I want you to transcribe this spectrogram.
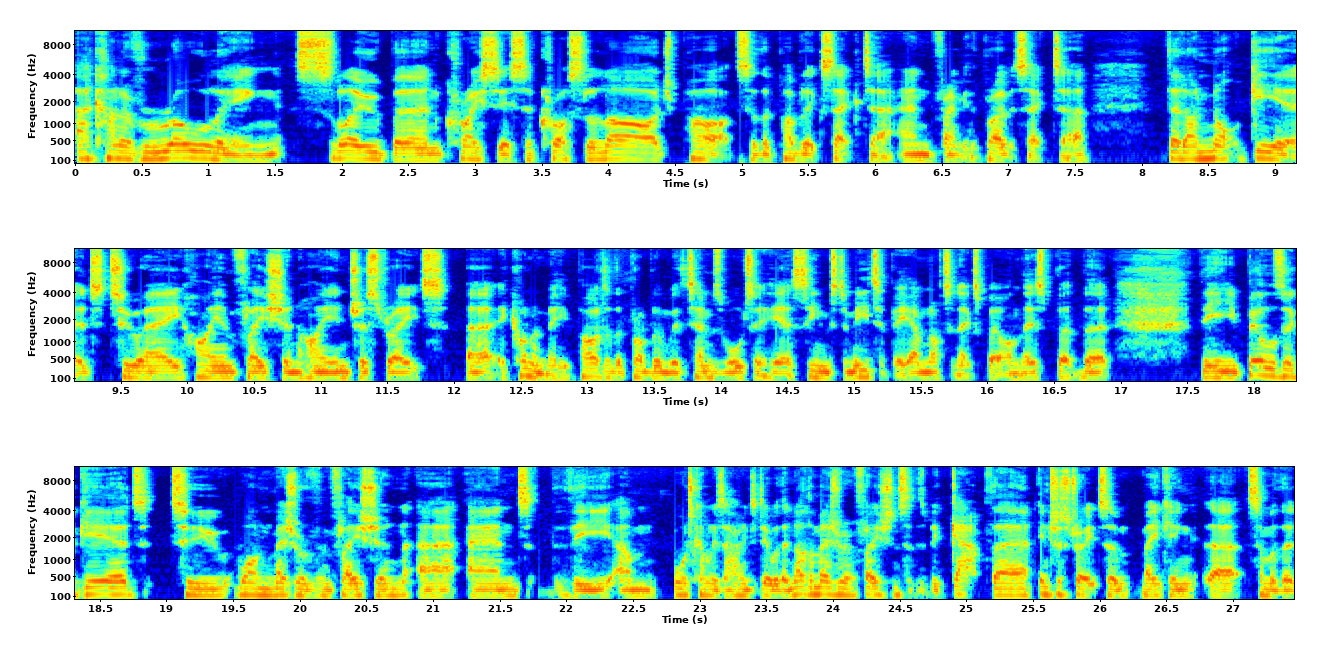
a kind of rolling, slow burn crisis across large parts of the public sector and, frankly, the private sector that are not geared to a high inflation, high interest rate uh, economy. Part of the problem with Thames Water here seems to me to be, I'm not an expert on this, but that the bills are geared to one measure of inflation, uh, and the um, water companies are having to deal with another measure of inflation. So there's a big gap there. Interest rates are making uh, some of the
